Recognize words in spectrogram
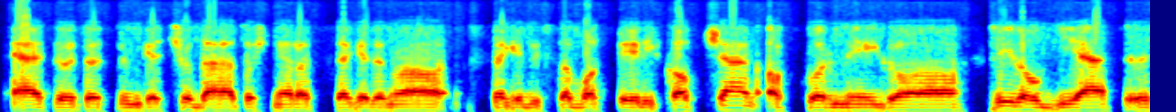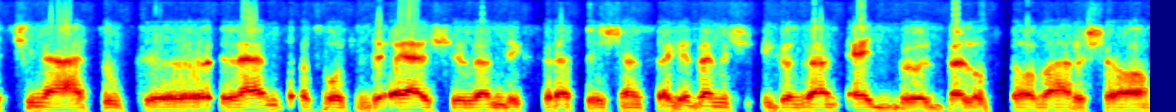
eltöltöttünk egy csodálatos nyarat Szegeden a Szegedi Szabadtéri kapcsán, akkor még a trilógiát csináltuk lent, az volt az első vendégszereplésem Szegeden, és igazán egyből belopta a város a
